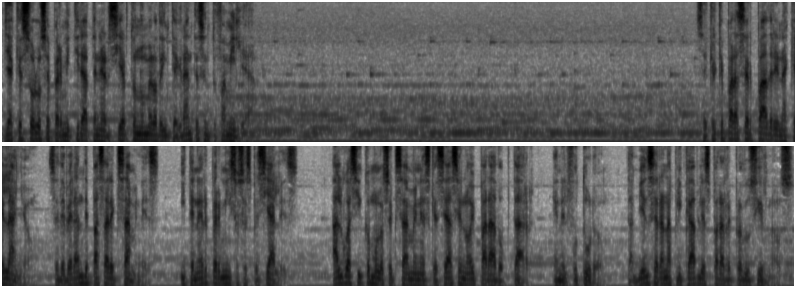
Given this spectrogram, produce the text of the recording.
ya que solo se permitirá tener cierto número de integrantes en tu familia. Se cree que para ser padre en aquel año se deberán de pasar exámenes y tener permisos especiales, algo así como los exámenes que se hacen hoy para adoptar en el futuro, también serán aplicables para reproducirnos.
